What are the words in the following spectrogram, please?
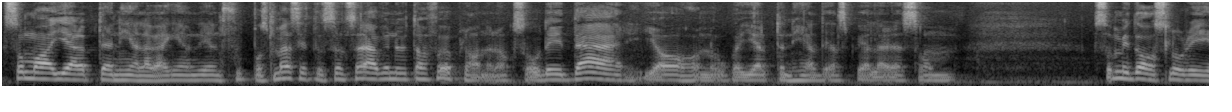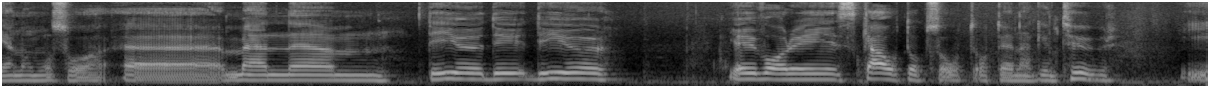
som har hjälpt en hela vägen rent fotbollsmässigt och sen så även utanför planen också. Och det är där jag har nog hjälpt en hel del spelare som som idag slår igenom och så. Eh, men ehm, det är ju, det, det är ju, jag har ju varit scout också åt, åt en agentur i,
